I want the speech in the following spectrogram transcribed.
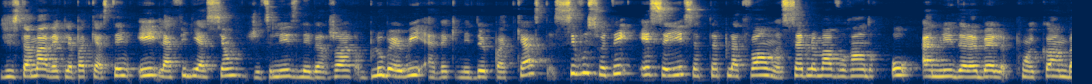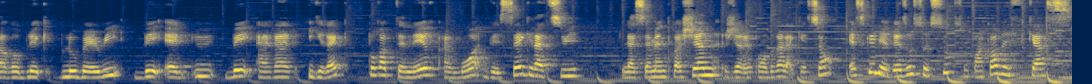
justement avec le podcasting et l'affiliation, j'utilise l'hébergeur Blueberry avec mes deux podcasts. Si vous souhaitez essayer cette plateforme, simplement vous rendre au ameliedelabel.com baroblique Blueberry, B-L-U-B-R-R-Y, pour obtenir un mois d'essai gratuit. La semaine prochaine, je répondrai à la question Est-ce que les réseaux sociaux sont encore efficaces?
